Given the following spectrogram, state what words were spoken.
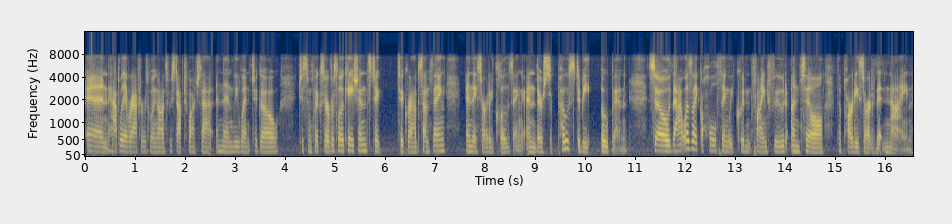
And Happily Ever After was going on, so we stopped to watch that. And then we went to go to some quick service locations to to grab something and they started closing and they're supposed to be open. So that was like a whole thing. We couldn't find food until the party started at 9.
